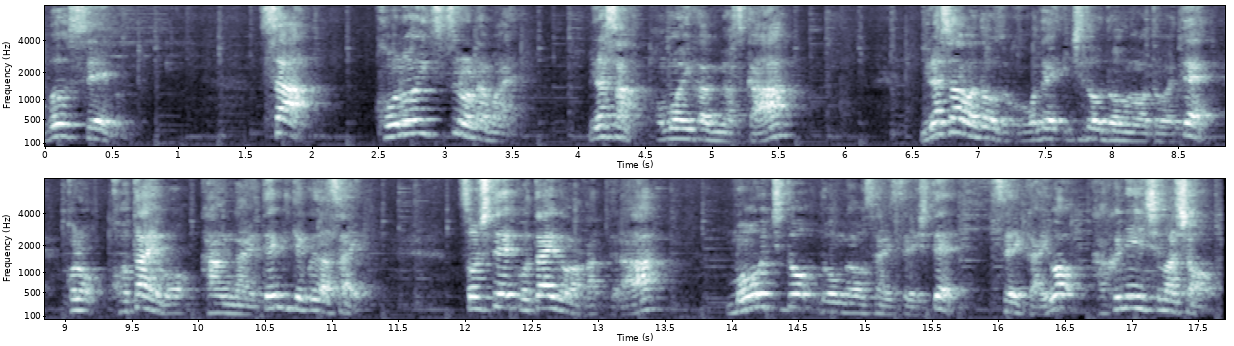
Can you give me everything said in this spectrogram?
運ぶ成分。さあこの5つの名前。皆さん思い浮かびますか？皆さんはどうぞここで一度動画を止めてこの答えを考えてみてください。そして答えが分かったらもう一度動画を再生して正解を確認しましょう。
